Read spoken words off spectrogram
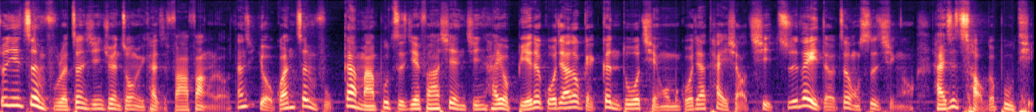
最近政府的振兴券终于开始发放了。但是有关政府干嘛不直接发现金，还有别的国家都给更多钱，我们国家太小气之类的这种事情哦，还是吵个不停。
